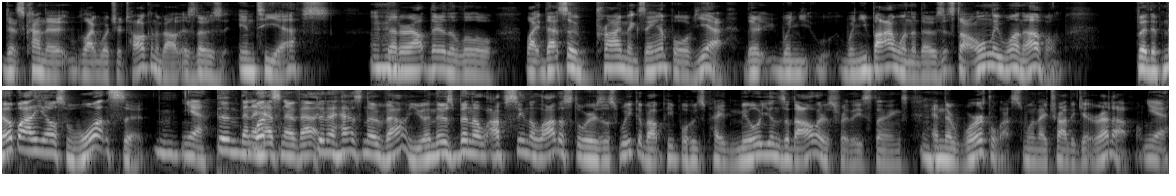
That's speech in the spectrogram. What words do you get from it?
that's kind of like what you're talking about is those NTFs Mm-hmm. that are out there. The little like that's a prime example of yeah. There when you when you buy one of those, it's the only one of them. But if nobody else wants it, Yeah. then Then, it has no value. Then it has no value. And there's been a I've seen a lot of stories this week about people who's paid millions of dollars for these things and they're worthless when they try to get rid of them. Mm-hmm. yeah.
